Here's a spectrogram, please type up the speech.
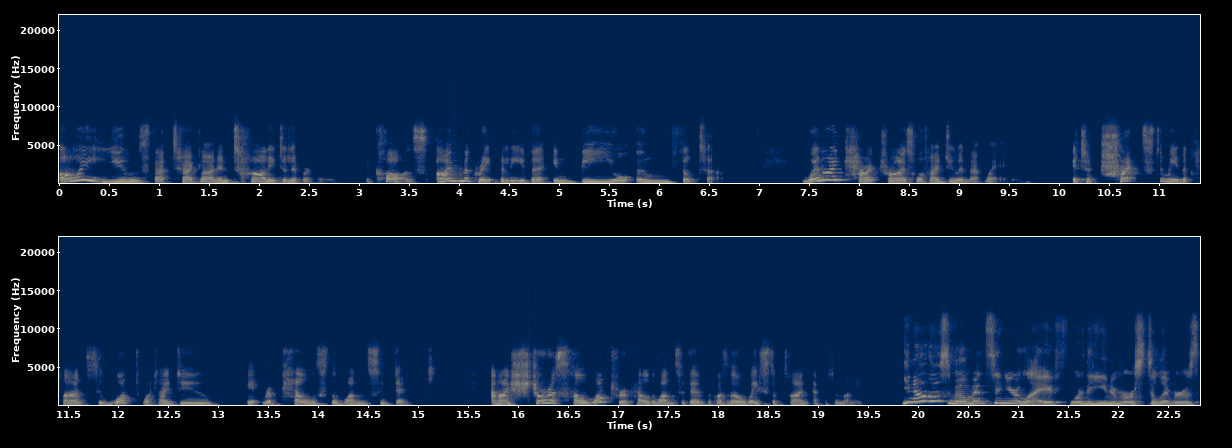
I use that tagline entirely deliberately because I'm a great believer in be your own filter. When I characterize what I do in that way, it attracts to me the clients who want what I do, it repels the ones who don't. And I sure as hell want to repel the ones who don't because they're a waste of time, effort, and money. Those moments in your life where the universe delivers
